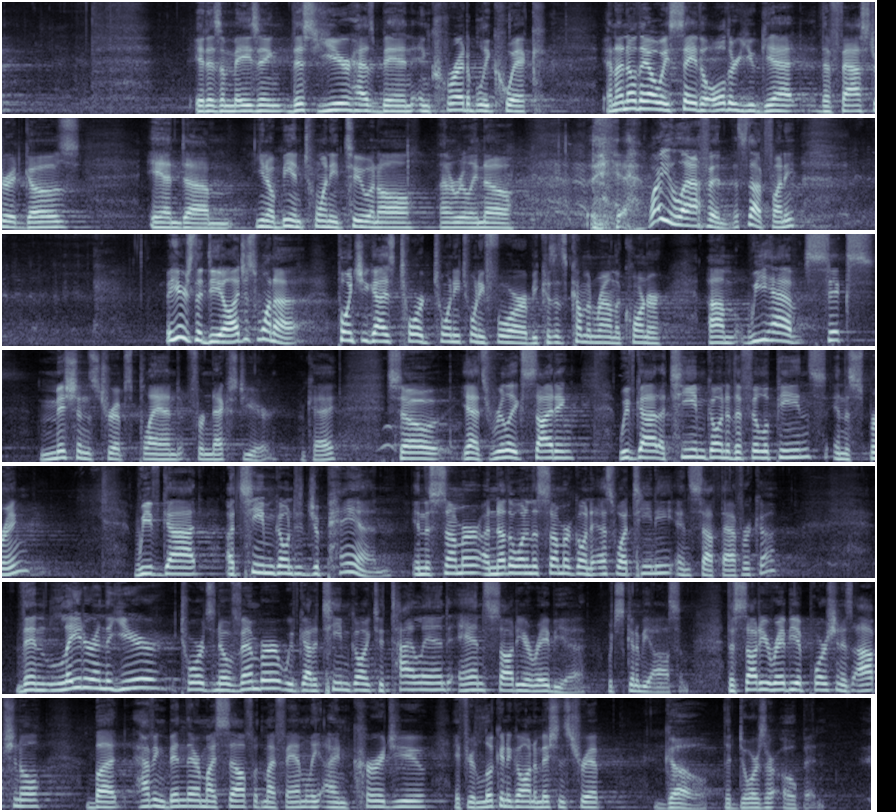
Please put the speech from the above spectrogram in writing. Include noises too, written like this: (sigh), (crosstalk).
It is amazing. This year has been incredibly quick. And I know they always say the older you get, the faster it goes. And, um, you know, being 22 and all, I don't really know. (laughs) yeah. Why are you laughing? That's not funny. But here's the deal I just want to point you guys toward 2024 because it's coming around the corner. Um, we have six missions trips planned for next year, okay? So, yeah, it's really exciting. We've got a team going to the Philippines in the spring. We've got a team going to Japan in the summer, another one in the summer going to Eswatini in South Africa. Then later in the year, towards November, we've got a team going to Thailand and Saudi Arabia, which is going to be awesome. The Saudi Arabia portion is optional, but having been there myself with my family, I encourage you, if you're looking to go on a missions trip, go. The doors are open.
